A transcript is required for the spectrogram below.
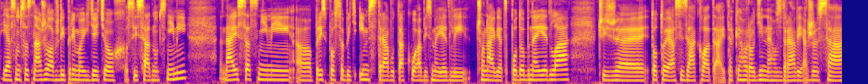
Ja som sa snažila vždy pri mojich deťoch si sadnúť s nimi, nájsť sa s nimi, e, prispôsobiť im stravu takú, aby sme jedli čo najviac podobné jedlá. Čiže toto je asi základ aj takého rodinného zdravia, že sa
